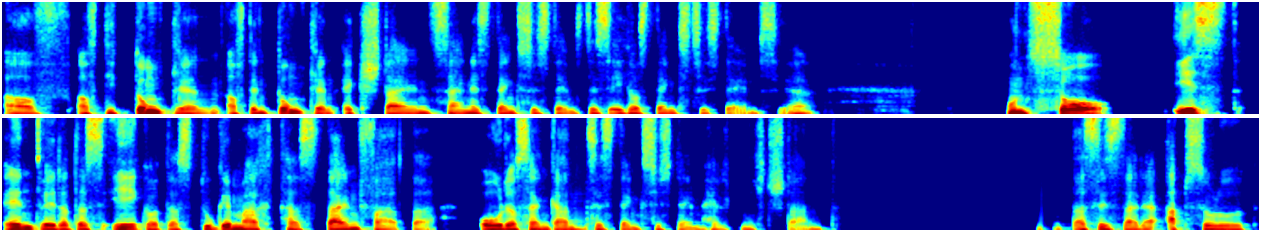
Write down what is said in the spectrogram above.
auf, auf, die dunklen, auf den dunklen Eckstein seines Denksystems, des Egos-Denksystems. Ja. Und so ist entweder das Ego, das du gemacht hast, dein Vater, oder sein ganzes Denksystem hält nicht stand. Das ist eine absolut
